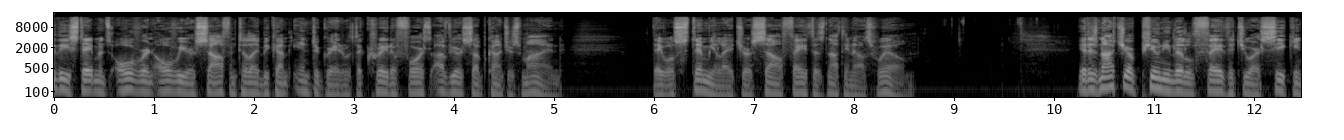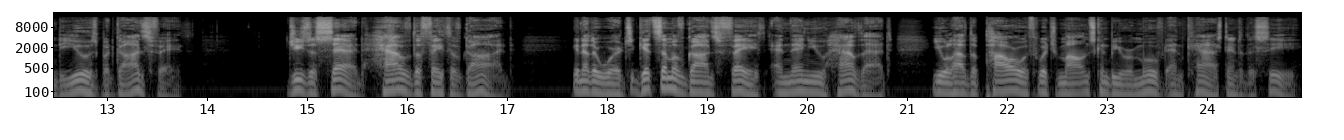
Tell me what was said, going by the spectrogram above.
these statements over and over yourself until they become integrated with the creative force of your subconscious mind. They will stimulate your self faith as nothing else will. It is not your puny little faith that you are seeking to use, but God's faith. Jesus said, Have the faith of God. In other words, get some of God's faith, and then you have that, you will have the power with which mountains can be removed and cast into the sea.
